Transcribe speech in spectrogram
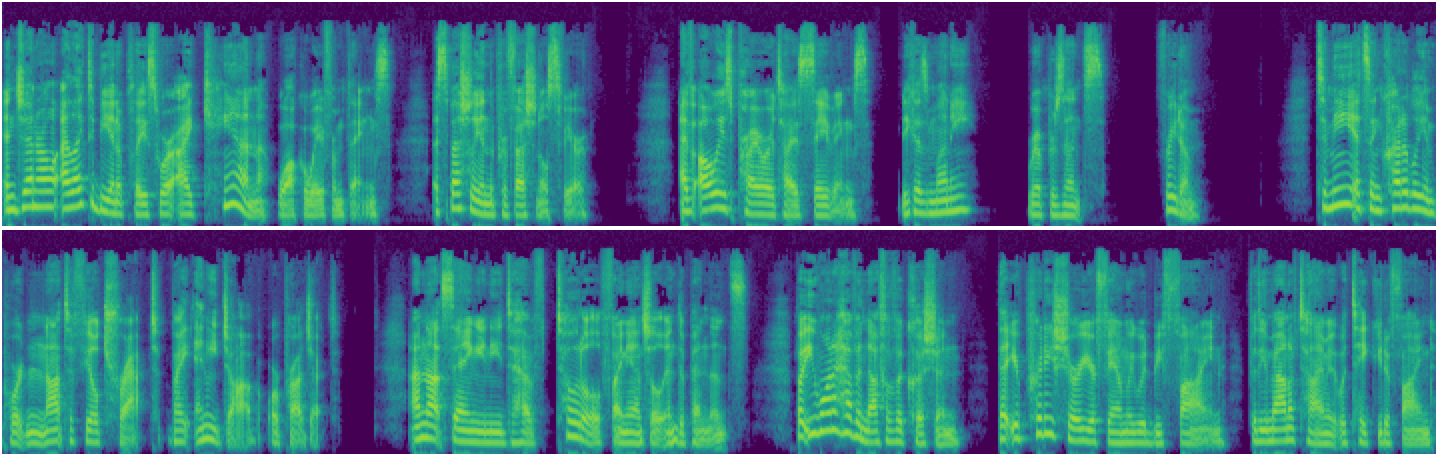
in general, I like to be in a place where I can walk away from things, especially in the professional sphere. I've always prioritized savings because money represents freedom. To me, it's incredibly important not to feel trapped by any job or project. I'm not saying you need to have total financial independence, but you want to have enough of a cushion that you're pretty sure your family would be fine for the amount of time it would take you to find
